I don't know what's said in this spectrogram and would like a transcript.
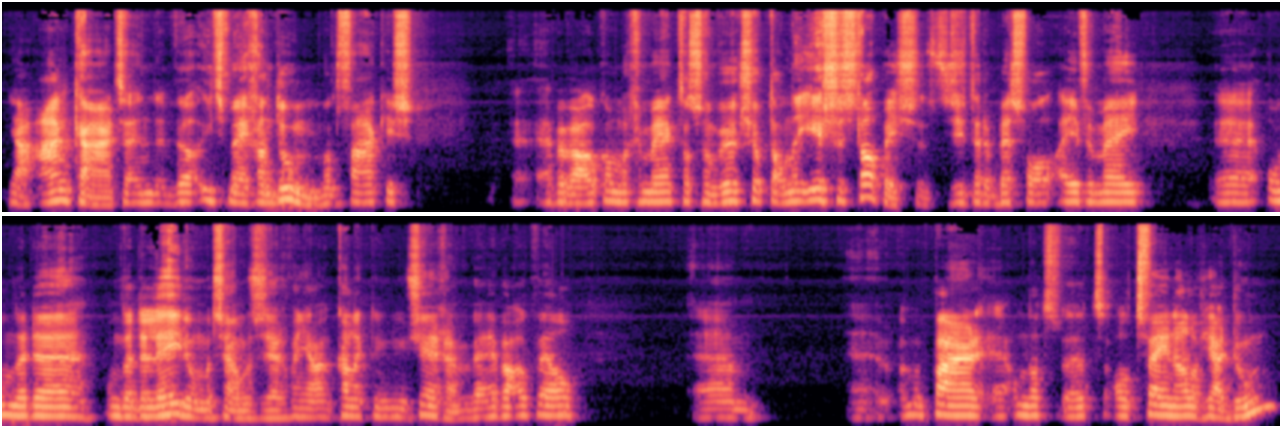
ja, aankaarten en er wel iets mee gaan doen. Want vaak is, hebben we ook allemaal gemerkt dat zo'n workshop dan de eerste stap is. Ze zitten er best wel even mee uh, onder, de, onder de leden, om het zo maar te zeggen. Van ja, kan ik nu zeggen? We hebben ook wel um, uh, een paar, uh, omdat we het al 2,5 jaar doen,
